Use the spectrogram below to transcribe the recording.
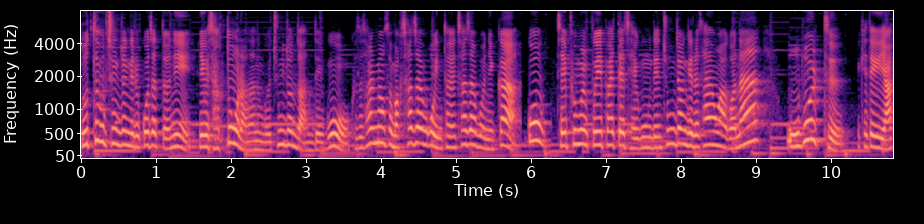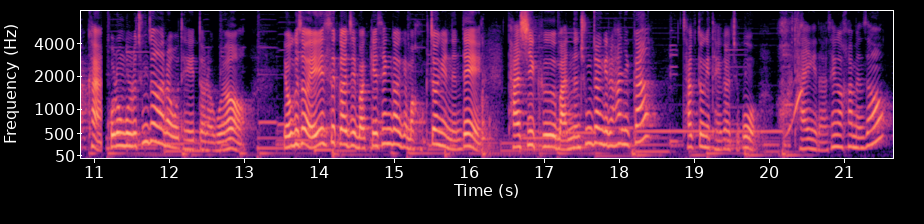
노트북 충전기를 꽂았더니 얘가 작동을 안 하는 거예요. 충전도 안 되고. 그래서 설명서 막 찾아보고 인터넷 찾아보니까 꼭 제품을 구입할 때 제공된 충전기를 사용하거나 5V 이렇게 되게 약한 그런 걸로 충전하라고 돼 있더라고요. 여기서 AS까지 맞게 생각에 막 걱정했는데 다시 그 맞는 충전기를 하니까 작동이 돼가지고 어, 다행이다 생각하면서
